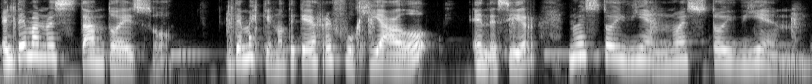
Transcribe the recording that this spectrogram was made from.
El tema no es tanto eso, el tema es que no te quedes refugiado en decir, no estoy bien, no estoy bien.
